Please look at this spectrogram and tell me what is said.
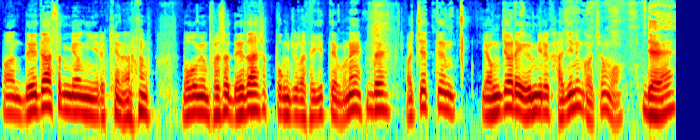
한 네다섯 명이 이렇게 나눠 먹으면 벌써 네 다섯 봉주가 되기 때문에 네. 어쨌든 명절의 의미를 가지는 거죠, 뭐. 네.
